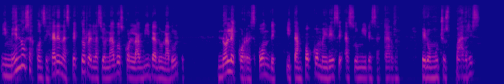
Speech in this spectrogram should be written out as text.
y menos aconsejar en aspectos relacionados con la vida de un adulto no le corresponde y tampoco merece asumir esa carga. Pero muchos padres,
